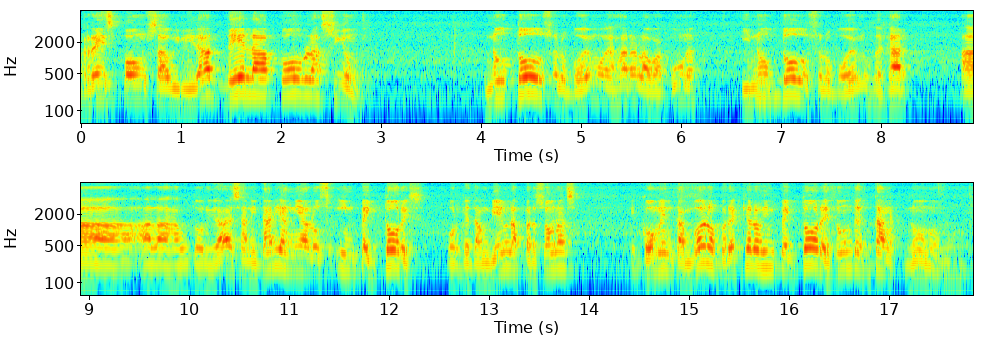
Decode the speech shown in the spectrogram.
responsabilidad de la población. No todo se lo podemos dejar a la vacuna y no todo se lo podemos dejar a, a las autoridades sanitarias ni a los inspectores, porque también las personas comentan, bueno, pero es que los inspectores, ¿dónde están? No, no, no.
